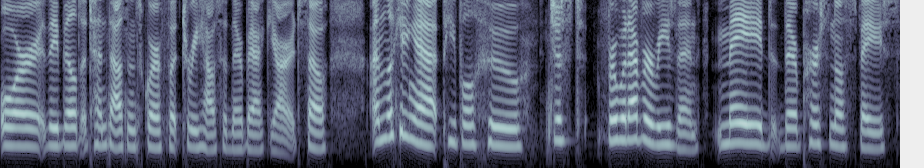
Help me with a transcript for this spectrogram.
or they built a 10,000 square foot treehouse in their backyard. So I'm looking at people who just, for whatever reason, made their personal space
